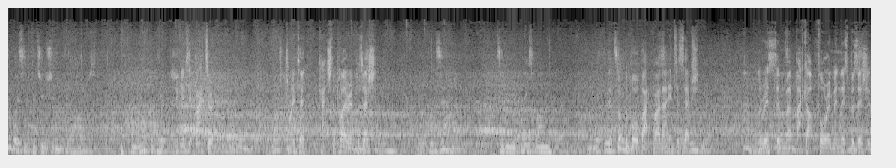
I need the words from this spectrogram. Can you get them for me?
Double substitution for the host. Coming off the pitch. And he gives it back to him. 11. Trying to catch the player in possession. To be replaced by number 13. got the ball back by that interception. And There is some uh, backup for him in this position.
